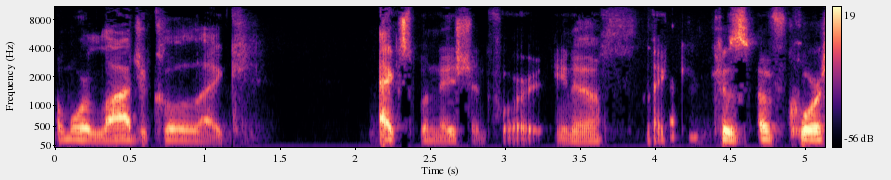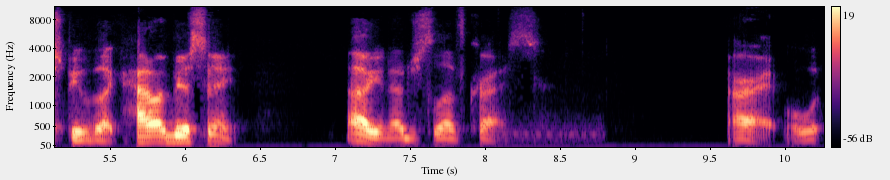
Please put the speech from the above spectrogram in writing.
a more logical like explanation for it you know? Like because of course people be like how do i be a saint? Oh you know just love christ. All right well what,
